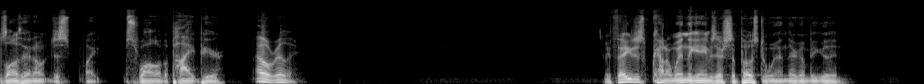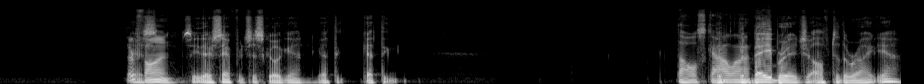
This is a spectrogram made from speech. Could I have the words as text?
as long as they don't just like swallow the pipe here. Oh, really? If they just kind of win the games they're supposed to win, they're going to be good. They're yes. fun. See, there's San Francisco again. You got the got the the whole skyline, the, the Bay Bridge off to the right. Yeah.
